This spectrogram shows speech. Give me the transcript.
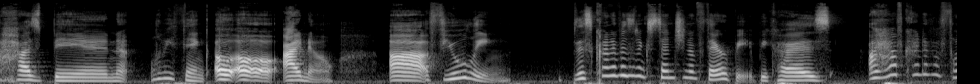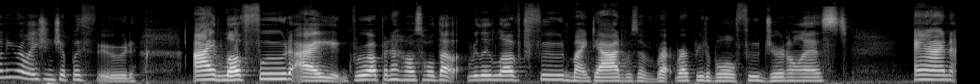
has been let me think. Oh, oh, oh I know. Uh, fueling. This kind of is an extension of therapy because I have kind of a funny relationship with food. I love food. I grew up in a household that really loved food. My dad was a re- reputable food journalist. And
